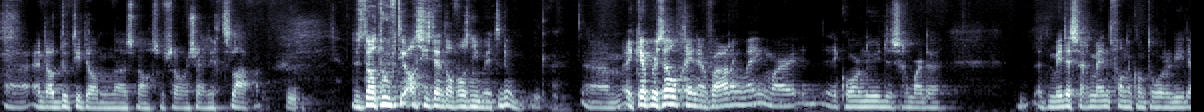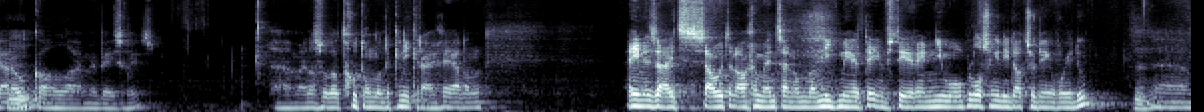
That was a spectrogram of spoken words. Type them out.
eh, en dat doet hij dan s s'nachts of zo als jij ligt te slapen. Hmm. Dus dat hoeft die assistent alvast niet meer te doen. Ehm, ik heb er zelf geen ervaring mee, maar ik hoor nu dus zeg maar de, het middensegment van de kantoren die daar Mhm. ook al eh, mee bezig is. Ehm, en als we dat goed onder de knie krijgen, ja dan... Enerzijds zou het een argument zijn om dan niet meer te investeren in nieuwe oplossingen die dat soort dingen voor je doen. Hm. Ehm,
